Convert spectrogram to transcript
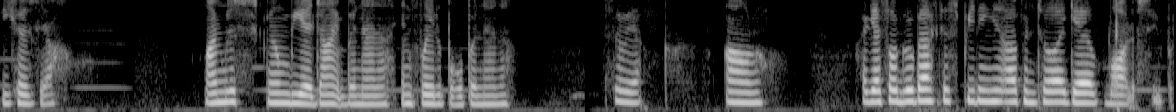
Because yeah. I'm just gonna be a giant banana, inflatable banana. So yeah. I don't know. I guess I'll go back to speeding it up until I get a lot of super.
